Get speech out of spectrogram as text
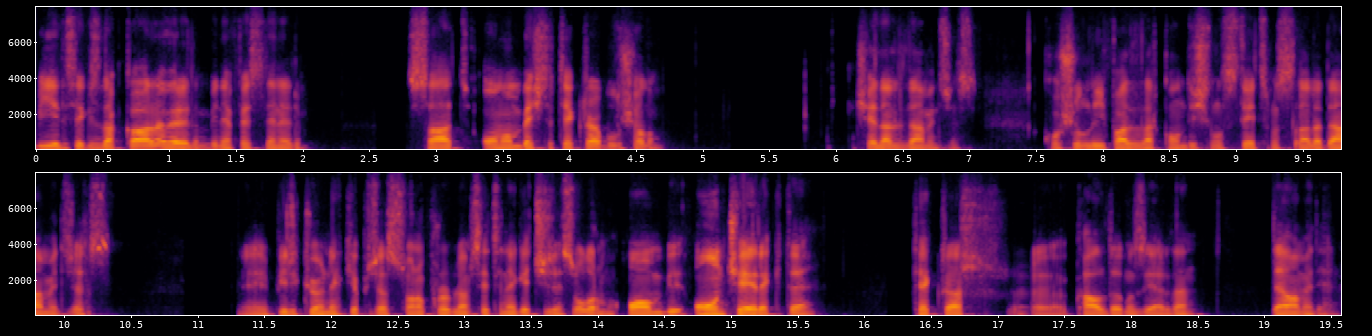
bir 7-8 dakika ara verelim. Bir nefeslenelim. Saat 10-15'te tekrar buluşalım. Şeylerle devam edeceğiz. Koşullu ifadeler, conditional statements'larla devam edeceğiz. Ee, bir iki örnek yapacağız. Sonra problem setine geçeceğiz. Olur mu? 10, bir- 10 çeyrekte tekrar e, kaldığımız yerden devam edelim.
